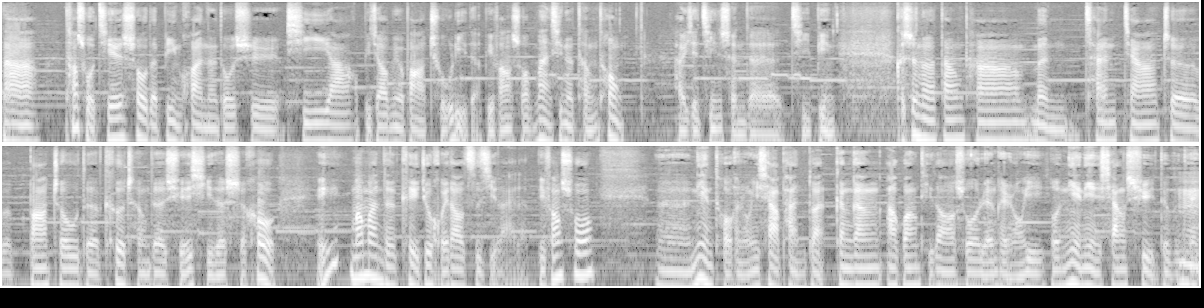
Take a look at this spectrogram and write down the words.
那他所接受的病患呢都是西医啊比较没有办法处理的，比方说慢性的疼痛，还有一些精神的疾病。可是呢，当他们参加这八周的课程的学习的时候，诶，慢慢的可以就回到自己来了。比方说，呃，念头很容易下判断。刚刚阿光提到说，人很容易说念念相续，对不对？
